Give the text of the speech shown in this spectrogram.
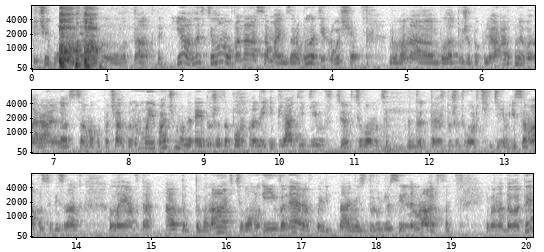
чуть-чуть не потягнуло. Так, так є, але в цілому вона сама їх заробила ті гроші, бо вона була дуже популярною. Вона реально з самого початку. Ну, ми і бачимо, в неї дуже заповнений і п'ятий дім. В цілому це теж дуже творчий дім, і сама по собі знак Лев. Да? Тобто вона в цілому і Венера в поєднанні з дуже сильним Марсом. І вона дала те,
